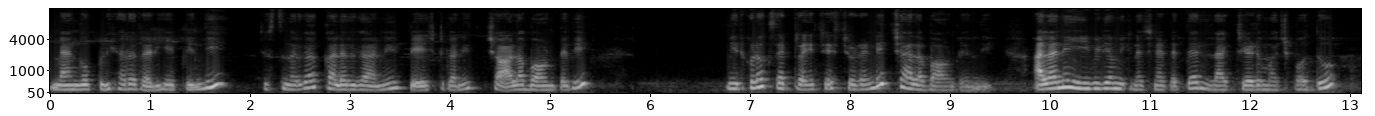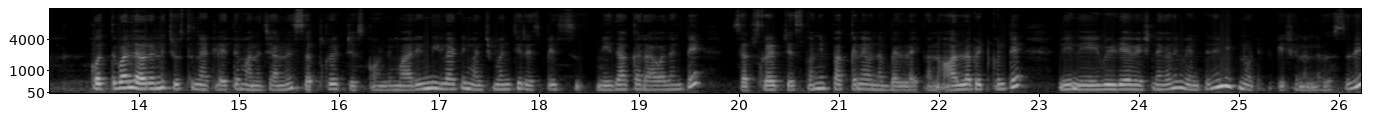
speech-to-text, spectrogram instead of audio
మ్యాంగో పులిహార రెడీ అయిపోయింది. చూస్తున్నారుగా కలర్ కానీ టేస్ట్ కానీ చాలా బాగుంటుంది. మీరు కూడా ఒకసారి ట్రై చేసి చూడండి చాలా బాగుంటుంది. అలానే ఈ వీడియో మీకు నచ్చినట్టయితే లైక్ చేయడం మర్చిపోవద్దు. కొత్త వాళ్ళు ఎవరైనా చూస్తున్నట్లయితే మన ఛానల్ని సబ్స్క్రైబ్ చేసుకోండి. మరిన్ని ఇలాంటి మంచి మంచి రెసిపీస్ మీ దాకా రావాలంటే సబ్స్క్రైబ్ చేసుకొని పక్కనే ఉన్న బెల్ ఐకాన్ ఆల్లో పెట్టుకుంటే నేను ఏ వీడియో వేసినా కానీ వెంటనే మీకు నోటిఫికేషన్ అన్నది వస్తుంది.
